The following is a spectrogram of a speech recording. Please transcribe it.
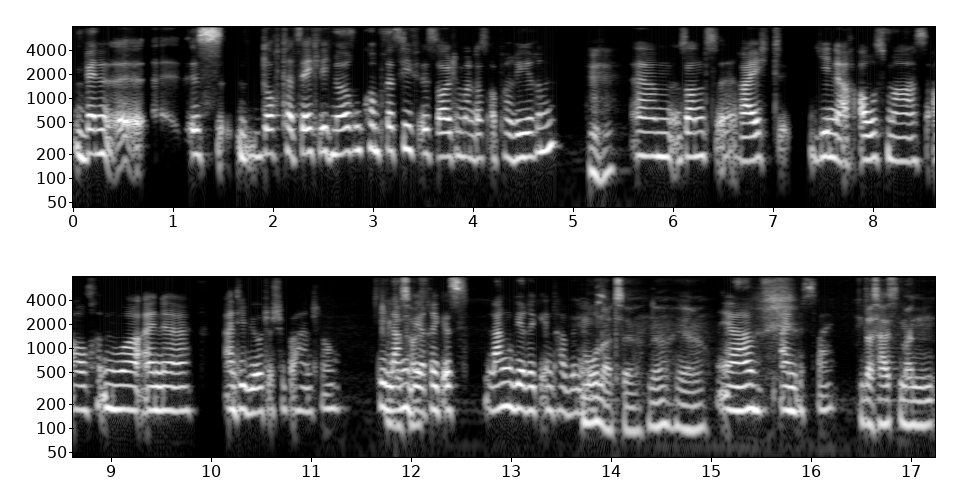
Wenn äh, es doch tatsächlich neurokompressiv ist, sollte man das operieren. Mhm. Ähm, sonst reicht je nach Ausmaß auch nur eine antibiotische Behandlung, die langwierig heißt, ist, langwierig intravenös. Monate, ne? Ja. Ja, ein bis zwei. Das heißt, man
